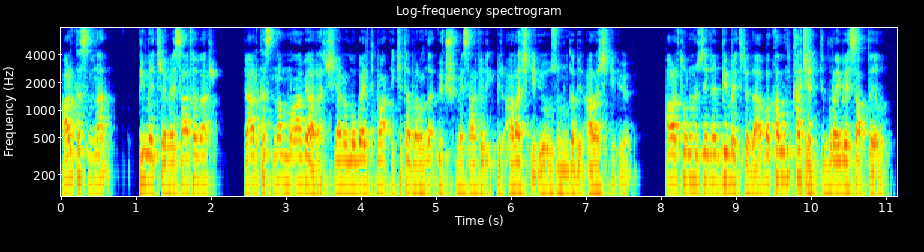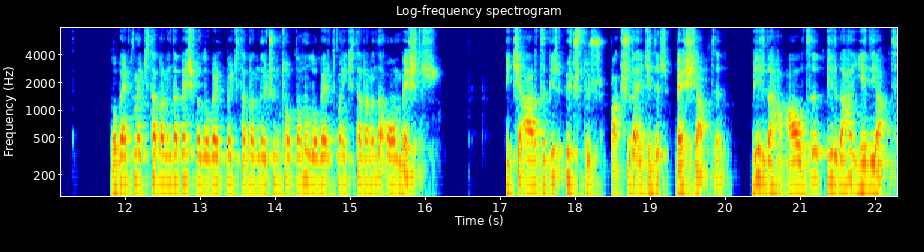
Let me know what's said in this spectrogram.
Arkasından 1 metre mesafe var. Ve arkasından mavi araç yani logaritma 2 tabanında 3 mesafelik bir araç geliyor. Uzunluğunda bir araç geliyor. Artı onun üzerine 1 metre daha. Bakalım kaç etti burayı bir hesaplayalım. Logaritma 2 tabanında 5 ve logaritma 2 tabanında 3'ün toplamı logaritma 2 tabanında 15'tir. 2 artı 1 3'tür. Bak şu da 2'dir. 5 yaptı. Bir daha 6 bir daha 7 yaptı.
